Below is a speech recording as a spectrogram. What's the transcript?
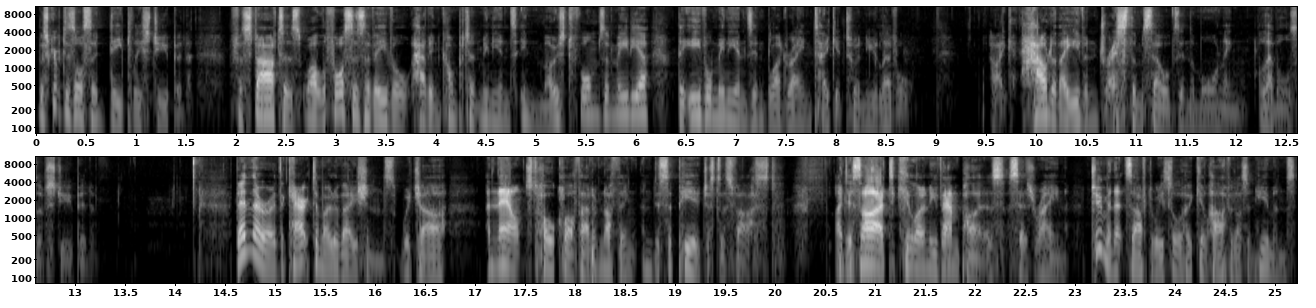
The script is also deeply stupid. For starters, while the forces of evil have incompetent minions in most forms of media, the evil minions in BloodRayne take it to a new level. Like, how do they even dress themselves in the morning levels of stupid? Then there are the character motivations, which are announced whole cloth out of nothing and disappear just as fast. I desire to kill only vampires, says Rayne, two minutes after we saw her kill half a dozen humans,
